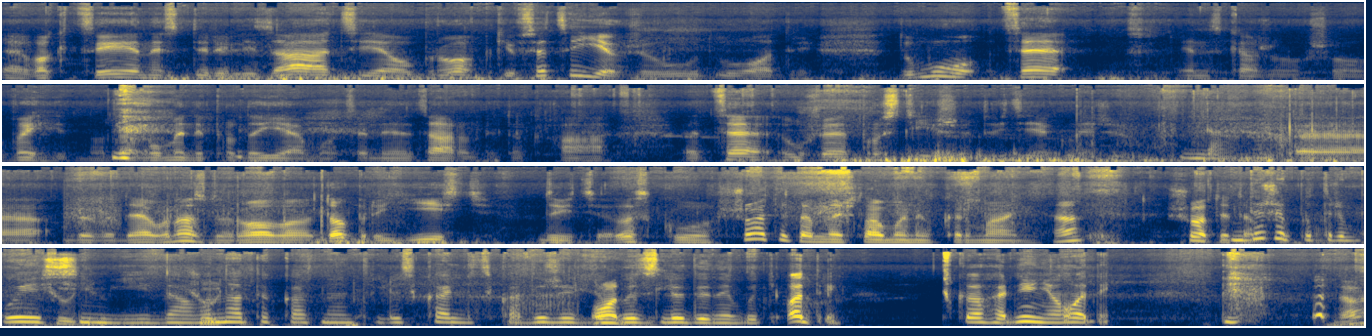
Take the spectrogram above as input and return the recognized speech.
Е, Вакцини, стерилізація, обробки, все це є вже у, у Одрі. Тому це я не скажу, що вигідно, да, бо ми не продаємо, це не заробіток, а це вже простіше. Дивіться, як живуть. Да. Е, БВД, вона здорова, добре їсть. Дивіться, ласку. Що ти там знайшла в мене в кармані? А? Що ти там? Дуже шукала? потребує Чудо. сім'ї. Да. Вона така, знаєте, людська, людська, дуже Одрі. любить з людини бути. Одрі. Така гарніня, Одрі. Да?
